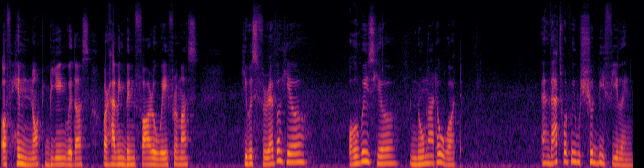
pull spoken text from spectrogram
of him not being with us or having been far away from us. He was forever here, always here, no matter what. And that's what we should be feeling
